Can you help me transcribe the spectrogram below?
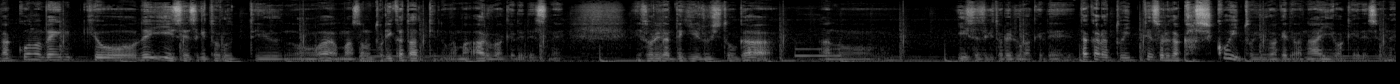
学校の勉強でいい成績取るっていうのは、まあ、その取り方っていうのがまああるわけでですねそれができる人があのいい成績取れるわけでだからといってそれが賢いというわけではないわけですよね。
